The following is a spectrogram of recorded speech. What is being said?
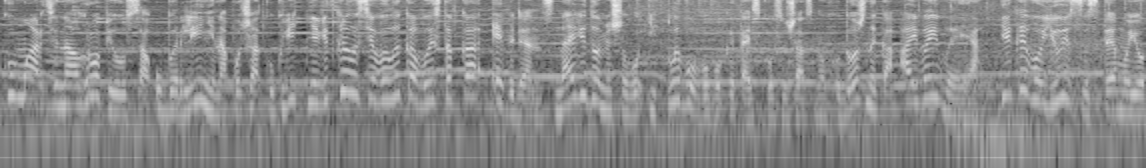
Будинку Мартіна Агропіуса у Берліні на початку квітня відкрилася велика виставка Evidence найвідомішого і впливового китайського сучасного художника Ай Вейвея, який воює з системою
